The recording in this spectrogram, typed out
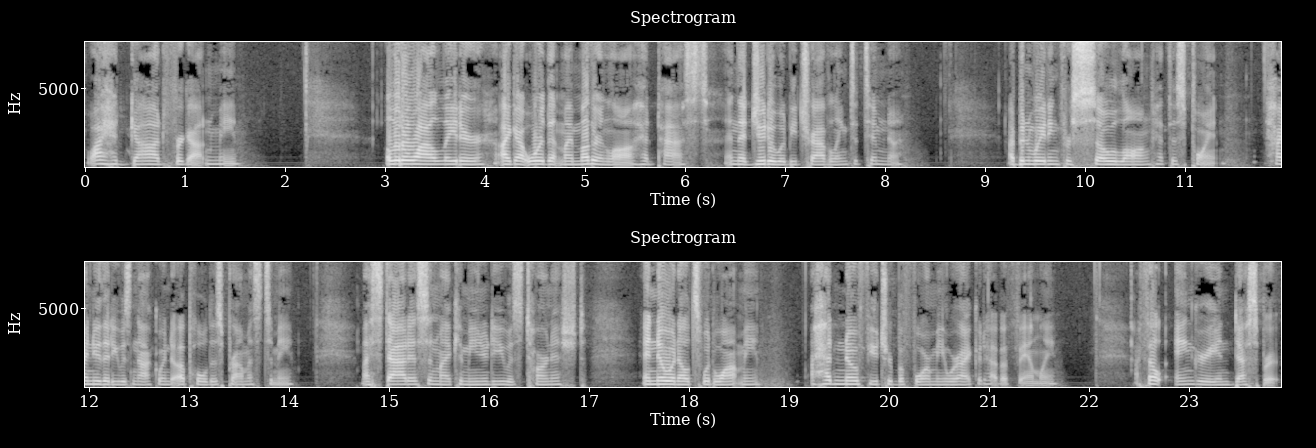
Why had God forgotten me? A little while later, I got word that my mother in law had passed and that Judah would be traveling to Timnah. I've been waiting for so long at this point. I knew that he was not going to uphold his promise to me. My status in my community was tarnished, and no one else would want me. I had no future before me where I could have a family. I felt angry and desperate,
